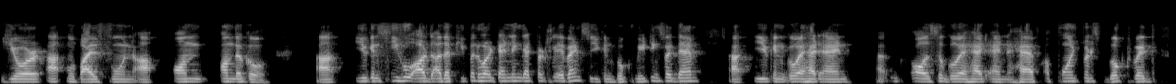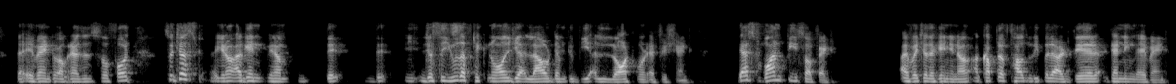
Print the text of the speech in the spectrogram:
your uh, mobile phone uh, on on the go. Uh, you can see who are the other people who are attending that particular event, so you can book meetings with them. Uh, you can go ahead and uh, also go ahead and have appointments booked with the event organizers and so forth. So just you know, again, you know, the, just the use of technology allowed them to be a lot more efficient. That's one piece of it, uh, which is again, you know, a couple of thousand people are there attending the event.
